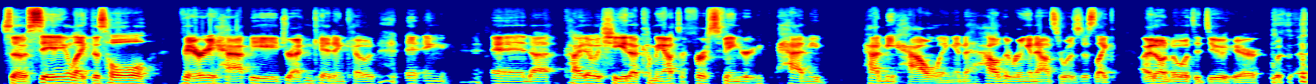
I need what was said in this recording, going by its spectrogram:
So seeing like this whole very happy Dragon Kid and Code and and uh, Kaito Ishida coming out to first finger had me had me howling, and how the ring announcer was just like, I don't know what to do here with it.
